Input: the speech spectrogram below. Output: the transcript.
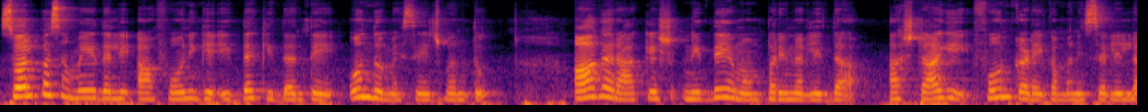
ಸ್ವಲ್ಪ ಸಮಯದಲ್ಲಿ ಆ ಫೋನಿಗೆ ಇದ್ದಕ್ಕಿದ್ದಂತೆ ಒಂದು ಮೆಸೇಜ್ ಬಂತು. ಆಗ ರಾಕೇಶ್ ನಿದ್ದೆಯ ಮಂಪರಿನಲ್ಲಿದ್ದ. ಅಷ್ಟಾಗಿ ಫೋನ್ ಕಡೆ ಗಮನಿಸಲಿಲ್ಲ.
